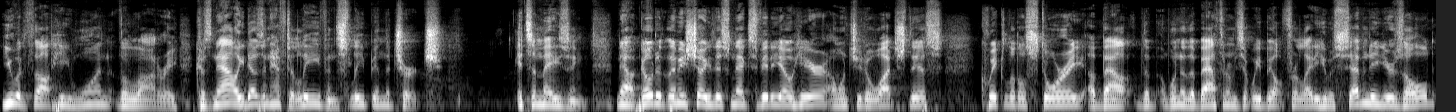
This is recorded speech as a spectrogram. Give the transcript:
You would have thought he won the lottery because now he doesn't have to leave and sleep in the church. It's amazing. Now, go to, let me show you this next video here. I want you to watch this quick little story about the, one of the bathrooms that we built for a lady who was 70 years old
